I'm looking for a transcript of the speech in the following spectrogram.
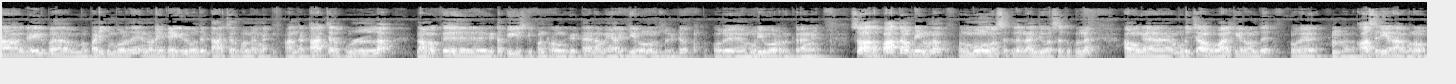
நான் கைடு படிக்கும்பொழுது என்னுடைய கைடு வந்து டார்ச்சர் பண்ணாங்க. அந்த டார்ச்சரை ஃபுல்லாக நமக்கு கிட்ட பிஹெச்டி பண்ணுறவங்க கிட்ட நம்ம இறக்கிடணும்னு சொல்லிட்டு ஒரு முடிவோடு இருக்கிறாங்க. ஸோ அதை பார்த்தோம் அப்படின்னோம்னா ஒரு மூணு வருஷத்துலேருந்து அஞ்சு வருஷத்துக்குள்ளே அவங்க முடிச்சா அவங்க வாழ்க்கையில வந்து ஒரு ஆசிரியராகணும்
